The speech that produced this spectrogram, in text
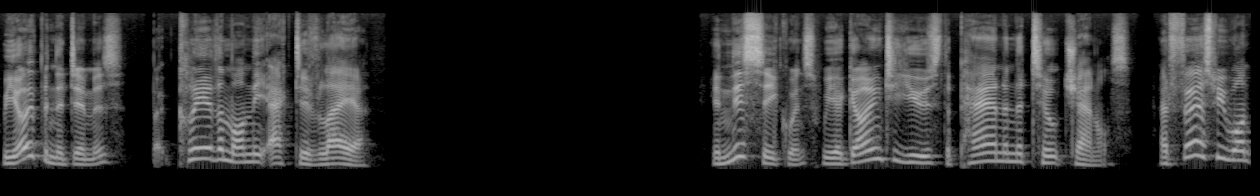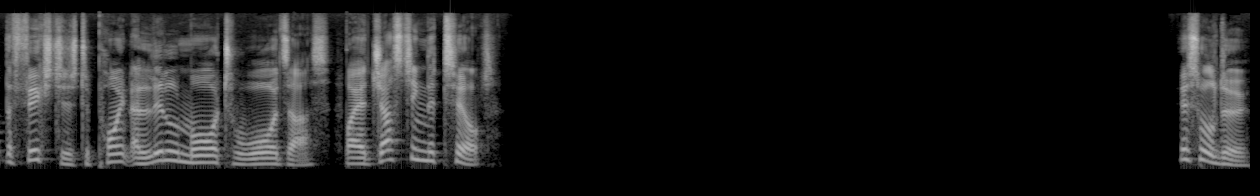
We open the dimmers, but clear them on the active layer. In this sequence, we are going to use the pan and the tilt channels. At first we want the fixtures to point a little more towards us by adjusting the tilt. This will do.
